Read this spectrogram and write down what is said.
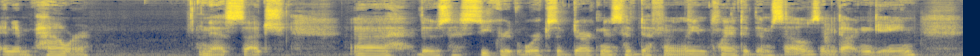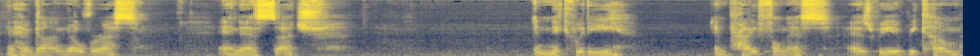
and in power. And as such, uh, those secret works of darkness have definitely implanted themselves and gotten gain and have gotten over us. And as such, iniquity and pridefulness, as we have become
